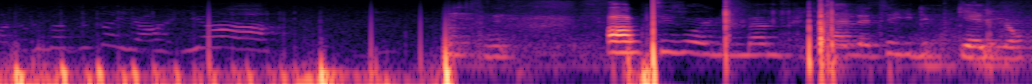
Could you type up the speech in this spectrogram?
Adamın adı da Yahya. Al siz oynayın ben tuvalete gidip geliyorum.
